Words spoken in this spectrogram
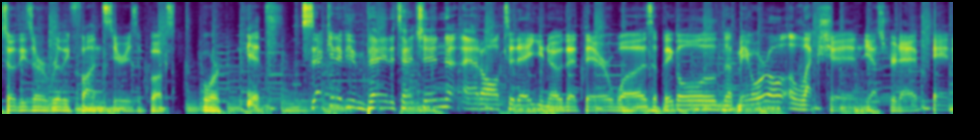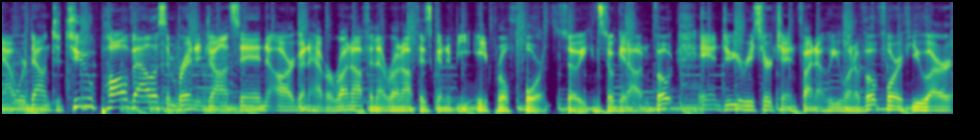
So these are a really fun series of books for kids. Second, if you've been paying attention at all today, you know that there was a big old mayoral election yesterday, and now we're down to two. Paul Vallas and Brandon Johnson are going to have a runoff, and that runoff is going to be April 4th. So you can still get out and vote and do your research and find out who you want to vote for if you are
